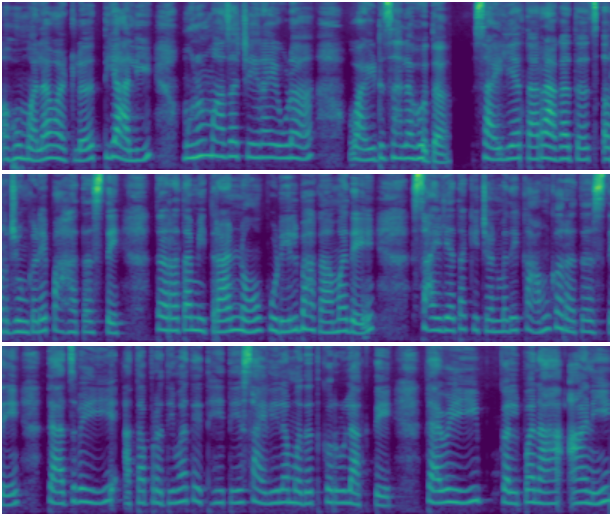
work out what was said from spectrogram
अहो मला वाटलं ती आली म्हणून माझा चेहरा एवढा वाईट झाला होता. सायली आता रागातच अर्जुनकडे पाहत असते. तर आता मित्रांनो पुढील भागामध्ये सायली आता किचनमध्ये काम करत असते. त्याचवेळी आता प्रतिमा तेथे ते सायलीला मदत करू लागते. त्यावेळी कल्पना आणि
